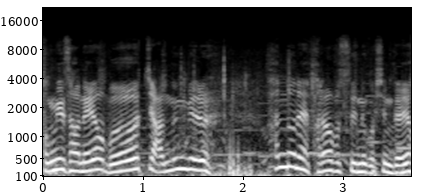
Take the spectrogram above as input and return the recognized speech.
성리산에요 멋지 안능미를 한눈에 바라볼 수 있는 곳인데요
